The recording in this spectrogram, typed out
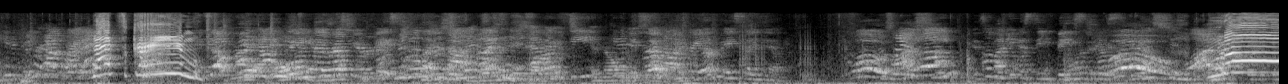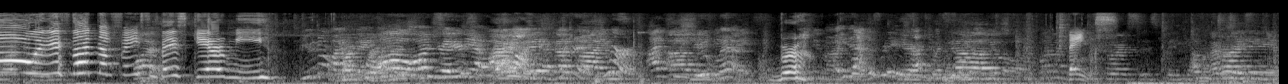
Let's scream! Don't write down the rest of your face. Whoa! Your face I knew. Whoa, it's funny to see faces. No! It's not the faces. They scare me. You know my My face. Oh, Andre, you're Alright, wait, go. Sure. Um, I see you, man. Bruh. That's pretty attractive. Thanks. source is been memorizing your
